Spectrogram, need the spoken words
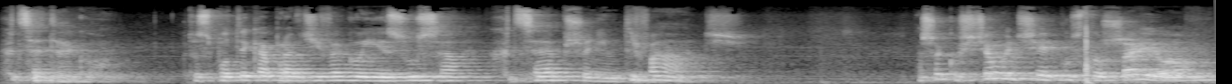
chce tego. Kto spotyka prawdziwego Jezusa, chce przy nim trwać. Nasze kościoły dzisiaj pustoszeją,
